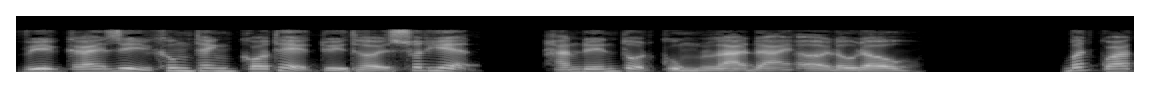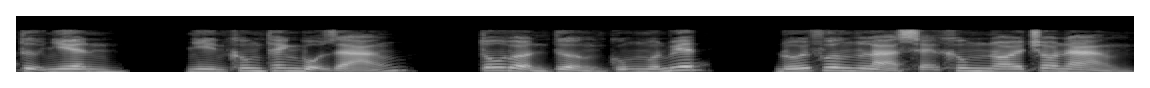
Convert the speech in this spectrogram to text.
Vì cái gì không thanh có thể tùy thời xuất hiện, hắn đến tột cùng là đại ở đâu đâu. Bất quá tự nhiên, nhìn không thanh bộ dáng, Tô Bẩn tưởng cũng muốn biết, đối phương là sẽ không nói cho nàng,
